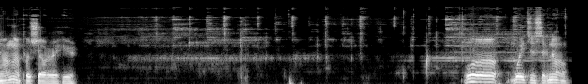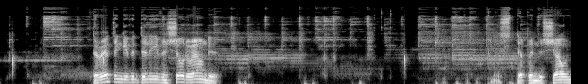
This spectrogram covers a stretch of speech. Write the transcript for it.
No, I'm gonna put shelter right here. Whoa, wait just a sec, no. The red thing even didn't even show around it. Step in the shower.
